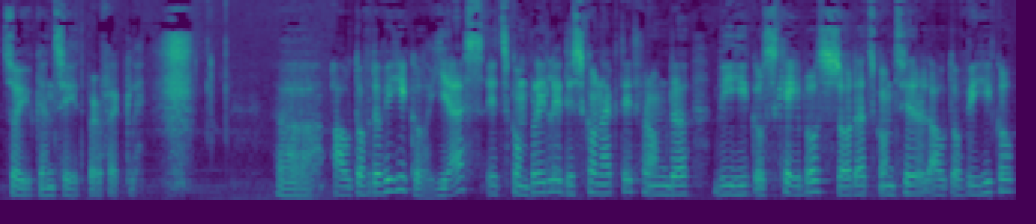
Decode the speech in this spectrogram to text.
so you can see it perfectly. Uh, out of the vehicle. Yes, it's completely disconnected from the vehicle's cables, so that's considered out of vehicle.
